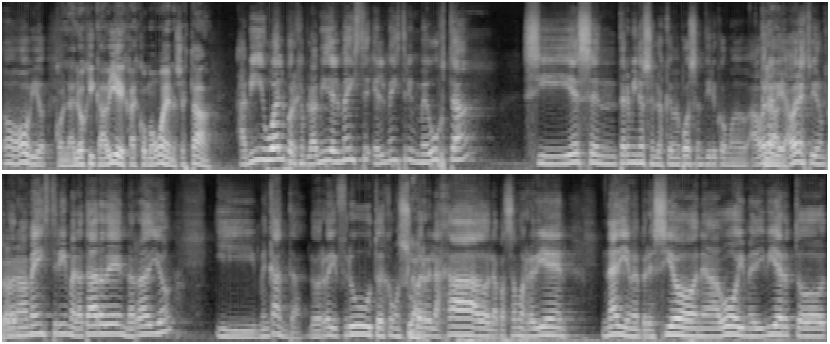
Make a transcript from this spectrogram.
Oh, obvio. con la lógica vieja. Es como, bueno, ya está. A mí igual, por ejemplo, a mí el mainstream, el mainstream me gusta si es en términos en los que me puedo sentir cómodo. Ahora, Claro, que, ahora estoy en un claro. programa mainstream a la tarde en la radio y me encanta. Lo re disfruto, es como súper Claro. relajado, la pasamos re bien. Nadie me presiona, voy, me divierto,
